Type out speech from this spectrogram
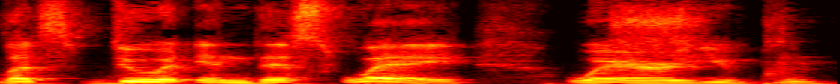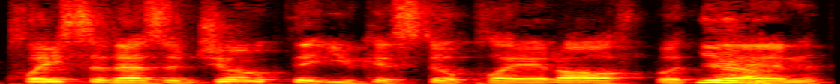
let's do it in this way where you p- place it as a joke that you can still play it off, but. Yeah. then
